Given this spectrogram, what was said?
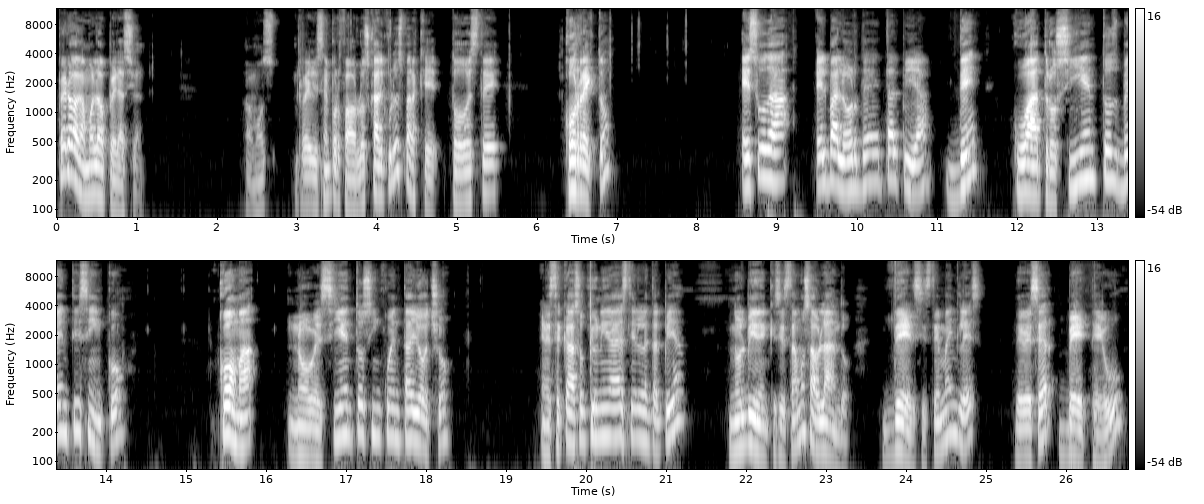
pero hagamos la operación. Vamos, revisen por favor los cálculos para que todo esté correcto. Eso da el valor de entalpía de 425,958. En este caso, ¿qué unidades tiene la entalpía? No olviden que si estamos hablando del sistema inglés, debe ser BTU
